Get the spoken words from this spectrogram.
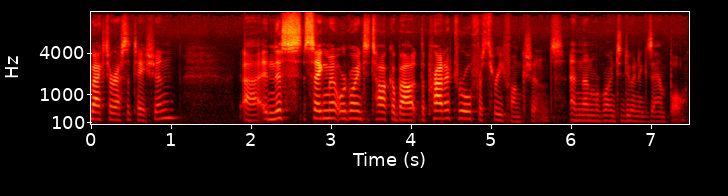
back to recitation. Uh, in this segment, we're going to talk about the product rule for three functions, and then we're going to do an example.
